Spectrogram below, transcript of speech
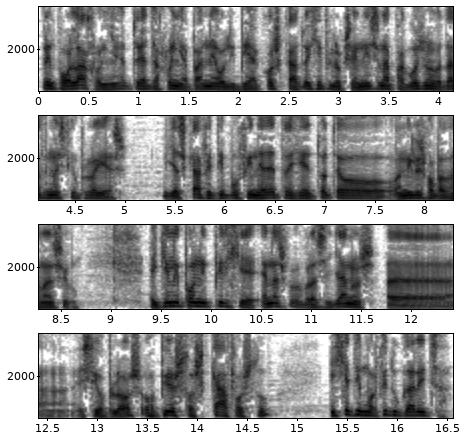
πριν πολλά χρόνια, 30 χρόνια πάνε, ο Ολυμπιακός κάτω είχε φιλοξενήσει ένα παγκόσμιο πρωτάθλημα ιστιοπλοεία. Για σκάφη τύπου Φίνε έτρεχε τότε ο Αμίλιος Παπαθανασίου. Εκεί λοιπόν υπήρχε ένας Βραζιλιάνος ε, ιστιοπλός, ο οποίος στο σκάφος του είχε τη μορφή του Γκαρίτσα.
